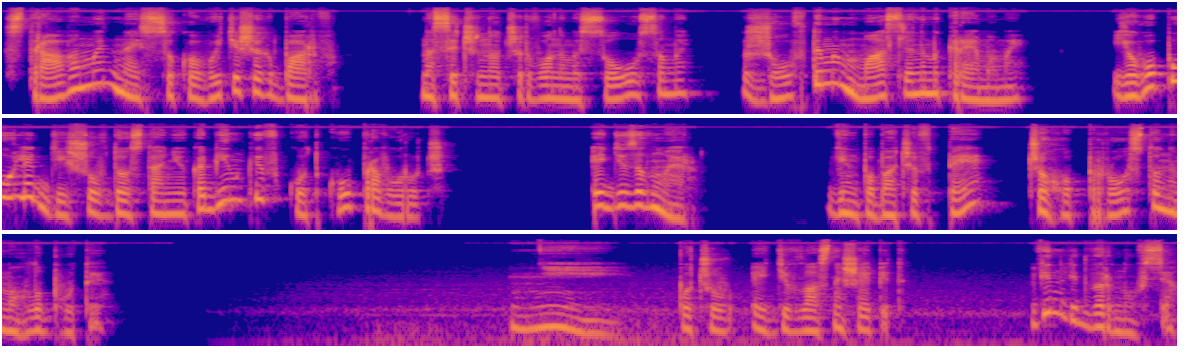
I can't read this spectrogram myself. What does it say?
стравами найсоковитіших барв, насичено червоними соусами, жовтими масляними кремами. Його погляд дійшов до останньої кабінки в кутку праворуч. Едді завмер. Він побачив те, чого просто не могло бути. Ні, почув Едді власний шепіт. Він відвернувся,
